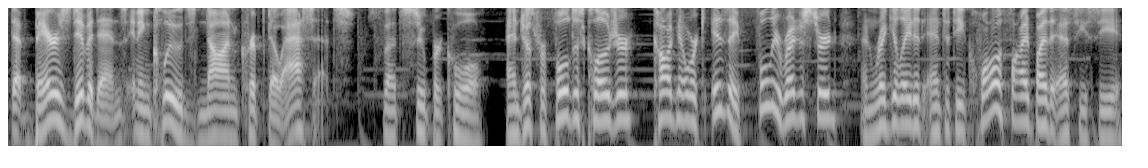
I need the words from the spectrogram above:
that bears dividends and includes non crypto assets. So that's super cool. And just for full disclosure, Cog Network is a fully registered and regulated entity qualified by the SEC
